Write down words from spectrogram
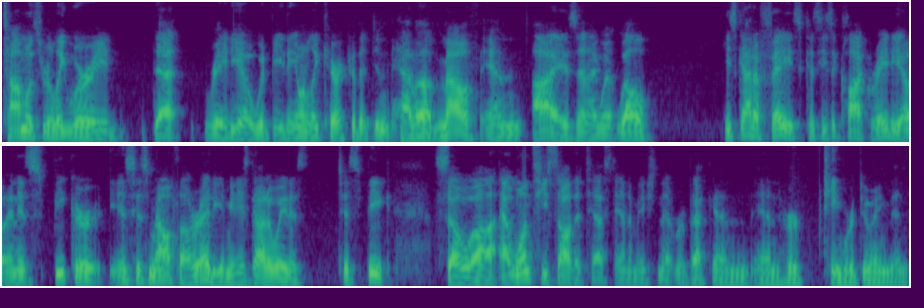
Tom was really worried that radio would be the only character that didn't have a mouth and eyes, and I went, well. He's got a face because he's a clock radio, and his speaker is his mouth already. I mean, he's got a way to to speak. So uh, at once he saw the test animation that Rebecca and, and her team were doing, then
